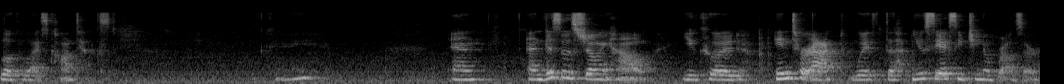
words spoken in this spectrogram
localized context. Okay. And, and this is showing how you could interact with the UCSC Genome Browser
